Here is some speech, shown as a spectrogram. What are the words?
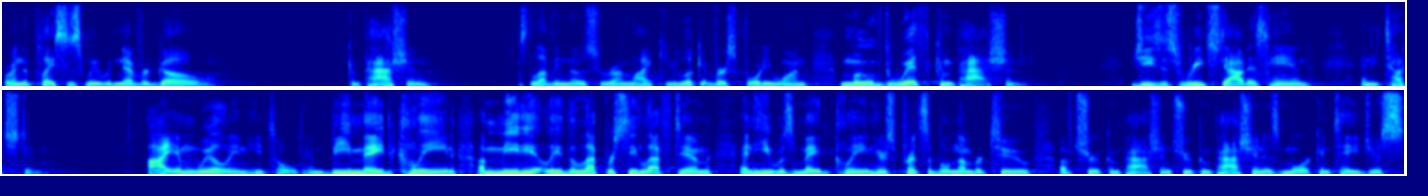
or in the places we would never go. Compassion is loving those who are unlike you. Look at verse 41. Moved with compassion, Jesus reached out his hand and he touched him. I am willing, he told him. Be made clean. Immediately the leprosy left him and he was made clean. Here's principle number two of true compassion true compassion is more contagious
